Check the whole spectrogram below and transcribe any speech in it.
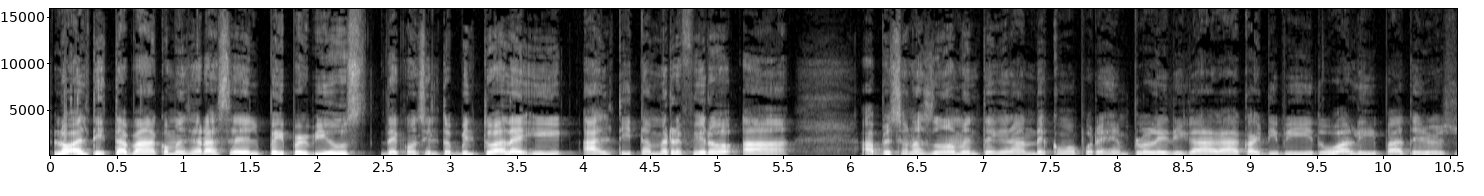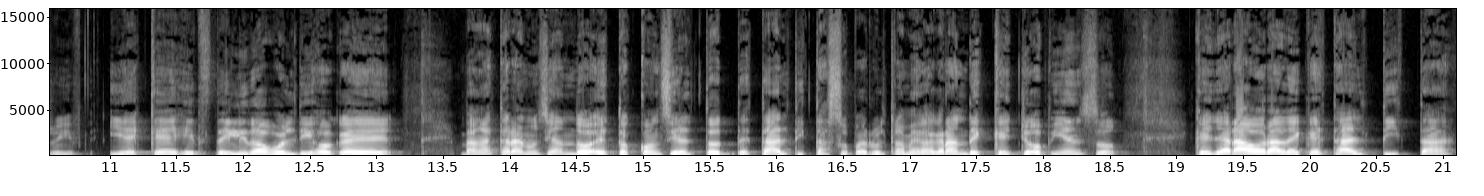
los artistas van a comenzar a hacer pay-per-views de conciertos virtuales y artistas me refiero a a personas sumamente grandes como por ejemplo Lady Gaga, Cardi B, Dua Lipa, Taylor Swift. Y es que Hits Daily Double dijo que van a estar anunciando estos conciertos de estas artistas super ultra mega grandes que yo pienso que ya era hora de que estas artistas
